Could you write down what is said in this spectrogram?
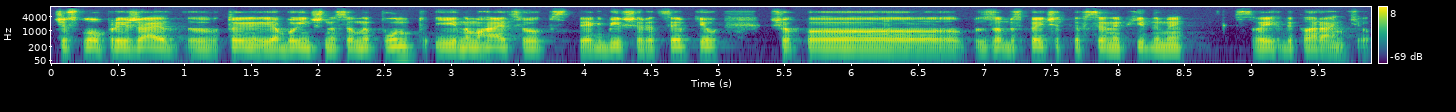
число приїжджає в той або інший населений пункт, і намагаються випустити як більше рецептів, щоб о, забезпечити все необхідними своїх декларантів.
